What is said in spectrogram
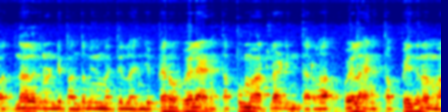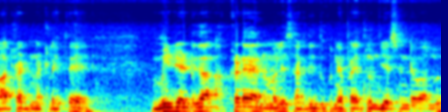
పద్నాలుగు నుండి పంతొమ్మిది మధ్యలో అని చెప్పారు. ఒకవేళ ఆయన తప్పు మాట్లాడిన తర్వాత ఒకవేళ ఆయన తప్పు ఏదైనా మాట్లాడినట్లయితే ఇమీడియట్గా అక్కడే ఆయన మళ్ళీ సరిదిద్దుకునే ప్రయత్నం చేసి ఉండేవాళ్ళు.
